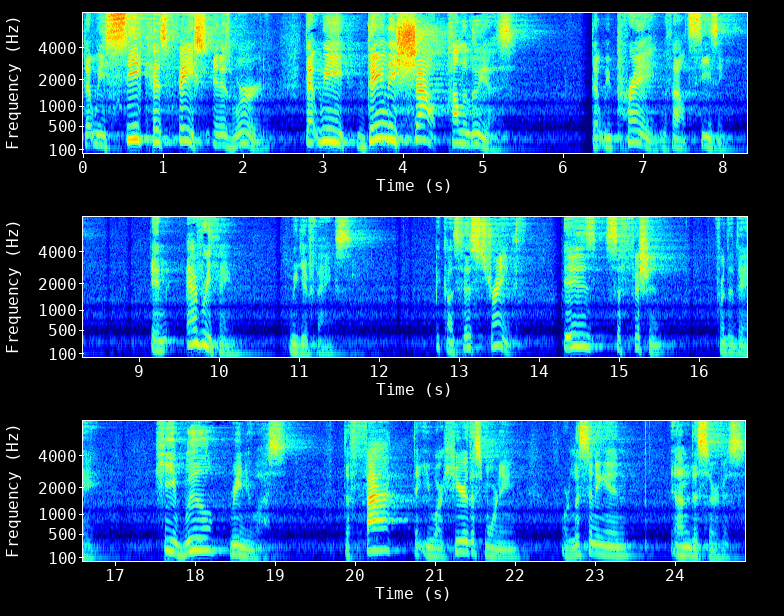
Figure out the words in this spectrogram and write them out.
that we seek his face in his word, that we daily shout hallelujahs, that we pray without ceasing. In everything, we give thanks because his strength is sufficient for the day. He will renew us. The fact that you are here this morning or listening in on this service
